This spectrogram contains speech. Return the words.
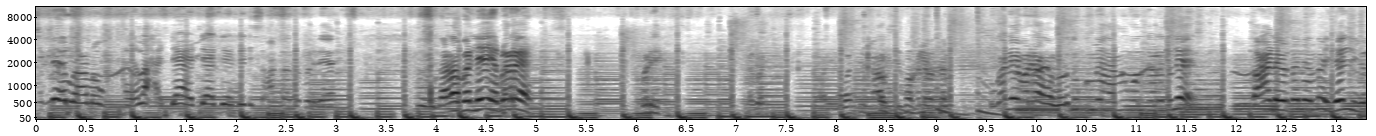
ಸಿಗ್ಲೇ ಇಲ್ಲ ನಾವು. ಎಲ್ಲ ಅಡ್ಡೆ ಅಡ್ಡೆ ಅಡ್ಡೆ ಅಡ್ಡೆ ಸಾಕಾಗ ಬರ್ರಿ. ಗಣ ಬರ್ಲಿ ಬರ್ರಿ ಬರ್ರಿ. ಎಲ್ಲಿ ಎಲ್ಲಿ ಇದು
